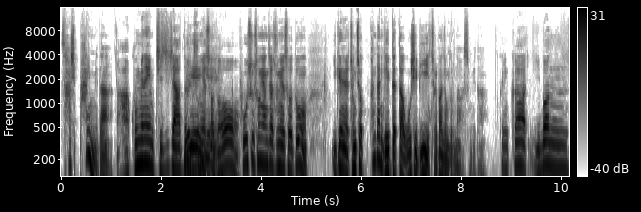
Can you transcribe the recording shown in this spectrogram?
48입니다. 아, 국민의힘 지지자들 예, 중에서도 예. 보수 성향자 중에서도 이게 정책 판단이 개입됐다 52 절반 정도로 나왔습니다. 그러니까 이번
